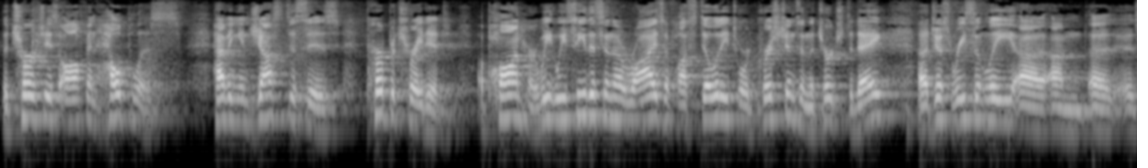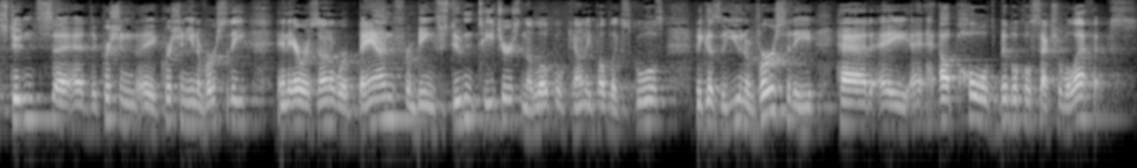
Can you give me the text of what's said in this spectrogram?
The church is often helpless, having injustices perpetrated upon her. We, we see this in the rise of hostility toward Christians in the church today. Uh, just recently, uh, um, uh, students at the Christian, a Christian university in Arizona were banned from being student teachers in the local county public schools because the university had a upholds biblical sexual ethics.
